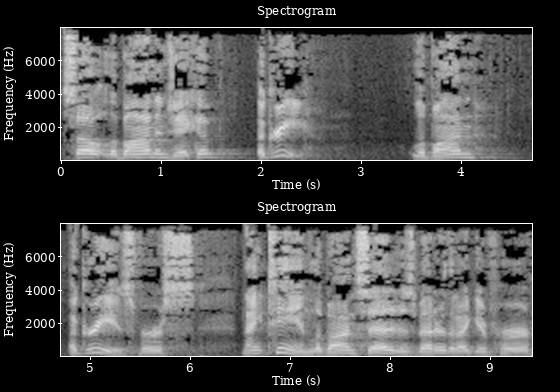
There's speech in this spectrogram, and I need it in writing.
So Laban and Jacob agree. Laban agrees. Verse 19, Laban said, it is better that I give her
